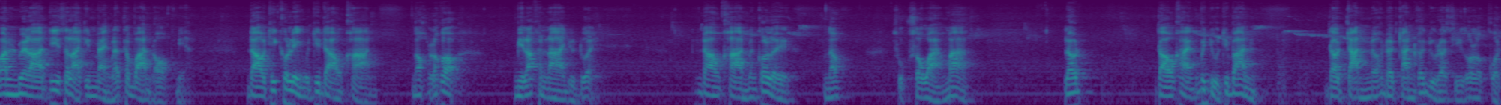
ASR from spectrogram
วันเวลาที่สลากินแบ่งรัฐบาลออกเนี่ย ดาวอาที่เขาเล็งไปที่ดาวคารเนาะแล้วก็มีลัคนาอยู่ด้วย ดาวคารมันก็เลยเนาะสุขสว่างมาก แล้ว ดาวคารก็ไปอยู่ที่บ้าน ดาวจันทร์เนาะดาวจันทร์ก็อยู่ราศีกรกฎ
